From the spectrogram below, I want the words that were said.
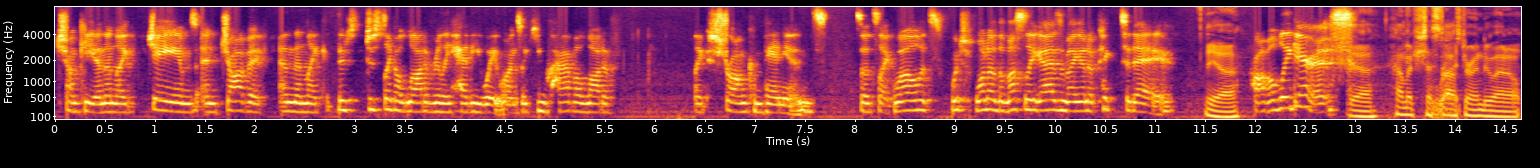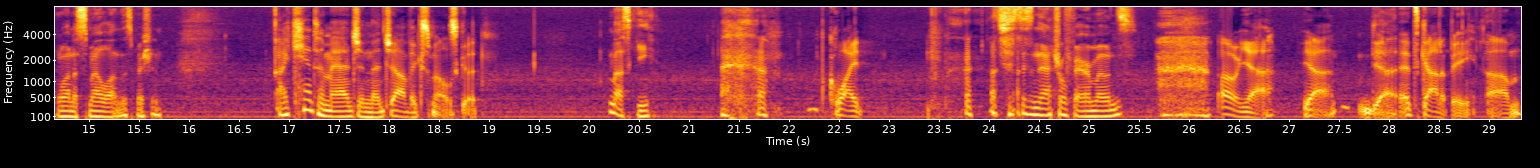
chunky, and then like James and Javik, and then like there's just like a lot of really heavyweight ones. Like you have a lot of like strong companions. So it's like, well, it's which one of the muscly guys am I going to pick today? Yeah, Probably Garrus. yeah. How much testosterone do I don't want to smell on this mission? I can't imagine that Javik smells good. Musky. Quite. It's just his natural pheromones. Oh yeah, yeah, yeah. It's got to be. Um,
